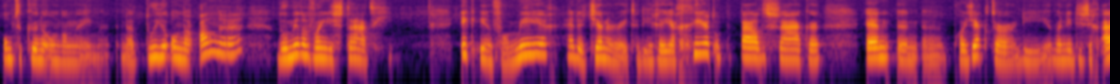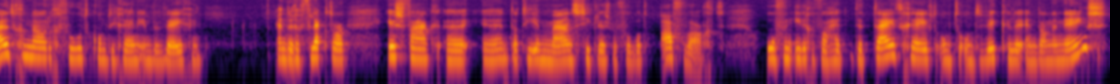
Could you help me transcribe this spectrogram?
om te kunnen ondernemen. En dat doe je onder andere door middel van je strategie. Ik informeer, hè, de generator die reageert op bepaalde zaken en een uh, projector die wanneer die zich uitgenodigd voelt, komt diegene in beweging. En de reflector is vaak uh, uh, dat hij een maancyclus bijvoorbeeld afwacht. Of in ieder geval het de tijd geeft om te ontwikkelen en dan ineens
